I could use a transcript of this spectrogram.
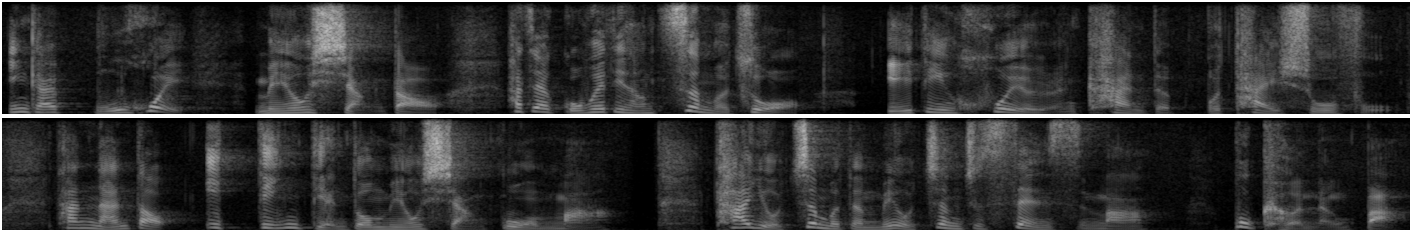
应该不会没有想到，他在国会殿堂这么做。一定会有人看得不太舒服。他难道一丁点都没有想过吗？他有这么的没有政治 sense 吗？不可能吧。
